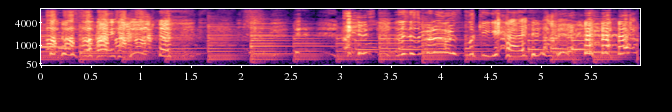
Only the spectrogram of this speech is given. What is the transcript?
Sorry. this is what I was looking at.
